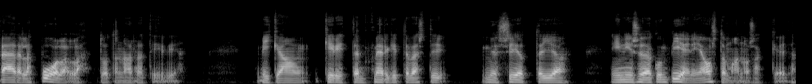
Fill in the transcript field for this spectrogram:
väärällä puolella tuota narratiivia, mikä on kirittänyt merkittävästi myös sijoittajia, niin isoja kuin pieniä, ostamaan osakkeita.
